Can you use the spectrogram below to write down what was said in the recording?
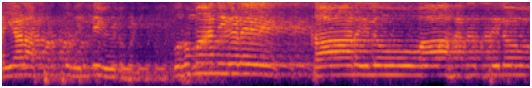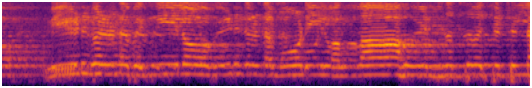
അയാൾ അപ്പുറത്ത് വലിയ വീട് പണി. ബഹുമാനികളെ കാറിലോ വാഹനത്തിലോ വീടുകളുടെ ഭംഗിയിലോ വീടുകളുടെ മോടിയിലോ അള്ളാഹു എഴുത്ത് വെച്ചിട്ടില്ല.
